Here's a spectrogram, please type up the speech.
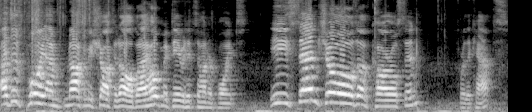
at this point I'm not gonna be shocked at all, but I hope McDavid hits 100 points. Essentials of Carlson for the Caps.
